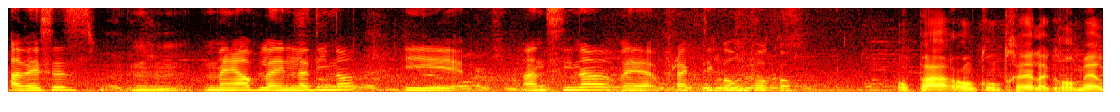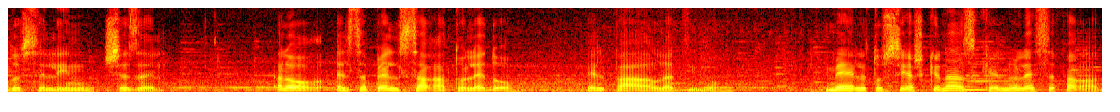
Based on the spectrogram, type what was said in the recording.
a veces mm, me habla en ladino y Ancina eh, practico un poco. On part rencontrer la grand-mère de Céline chez elle. Alors, elle s'appelle Sarah Toledo, elle parle ladino, mais elle est aussi ashkénaze qu'elle ne l'est séfarade.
